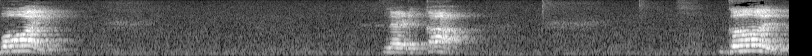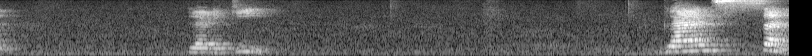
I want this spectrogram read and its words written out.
बॉय लड़का गर्ल लड़की ग्रैंडसन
